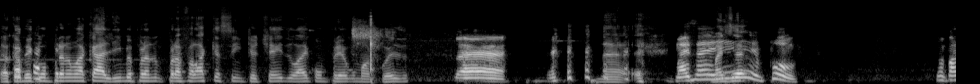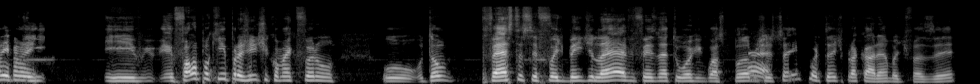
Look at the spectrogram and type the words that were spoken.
eu acabei comprando uma calimba pra, pra falar que assim, que eu tinha ido lá e comprei alguma coisa. É. Né? Mas aí, Mas é... pô. Não falei pra mim. E, e, fala um pouquinho pra gente como é que foram o. Então, festa você foi bem de leve, fez networking com as publishers, é. isso é importante pra caramba de fazer.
